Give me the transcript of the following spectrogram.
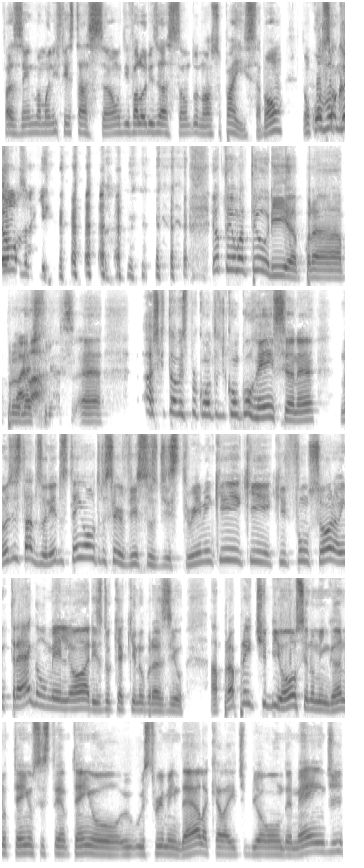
fazendo uma manifestação de valorização do nosso país, tá bom? Então convocamos aqui. Eu tenho uma teoria para o Netflix. É, acho que talvez por conta de concorrência, né? Nos Estados Unidos tem outros serviços de streaming que, que, que funcionam, entregam melhores do que aqui no Brasil. A própria HBO, se não me engano, tem o sistema, tem o, o streaming dela, que é a HBO On Demand.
